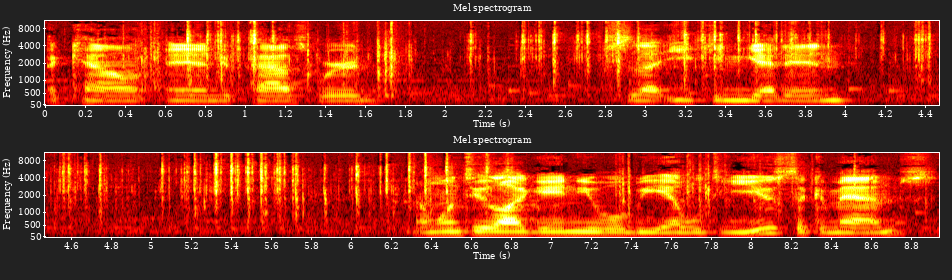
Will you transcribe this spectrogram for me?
account and your password so that you can get in. And once you log in you will be able to use the commands.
